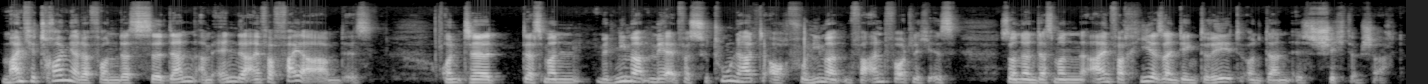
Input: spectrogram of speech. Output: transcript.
manche träumen ja davon, dass äh, dann am Ende einfach Feierabend ist und äh, dass man mit niemandem mehr etwas zu tun hat, auch vor niemandem verantwortlich ist, sondern dass man einfach hier sein Ding dreht und dann ist Schicht im Schacht.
